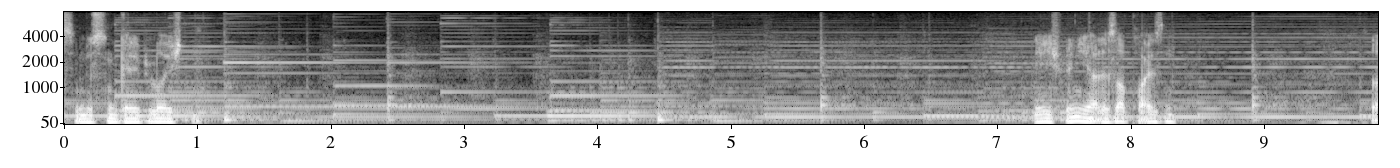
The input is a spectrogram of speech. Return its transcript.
was. Die müssen gelb leuchten. Nee, ich will nicht alles abreißen. So.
